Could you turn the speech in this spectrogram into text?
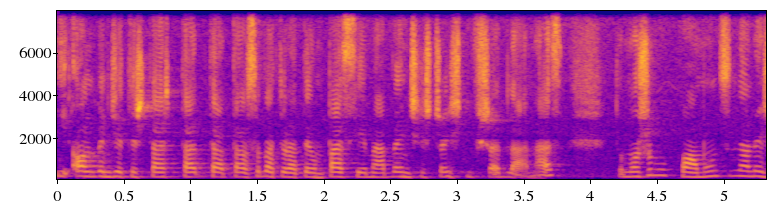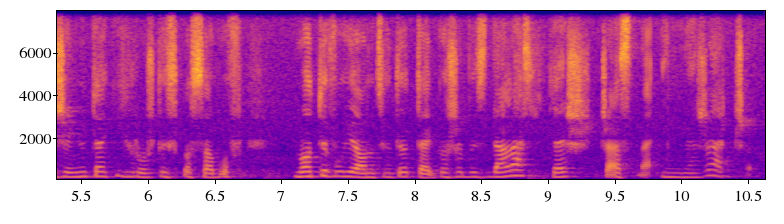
i on będzie też, ta, ta, ta osoba, która tę pasję ma, będzie szczęśliwsza dla nas, to może mu pomóc w znalezieniu takich różnych sposobów motywujących do tego, żeby znalazł też czas na inne rzeczy.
